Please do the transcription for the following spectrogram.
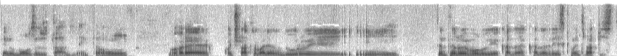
tendo bons resultados. Né? Então, agora é continuar trabalhando duro e, e tentando evoluir cada, cada vez que eu entro na pista.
